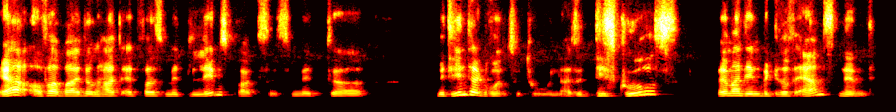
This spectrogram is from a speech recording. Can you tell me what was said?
Ja, Aufarbeitung hat etwas mit Lebenspraxis, mit, äh mit Hintergrund zu tun. Also Diskurs, wenn man den Begriff ernst nimmt,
